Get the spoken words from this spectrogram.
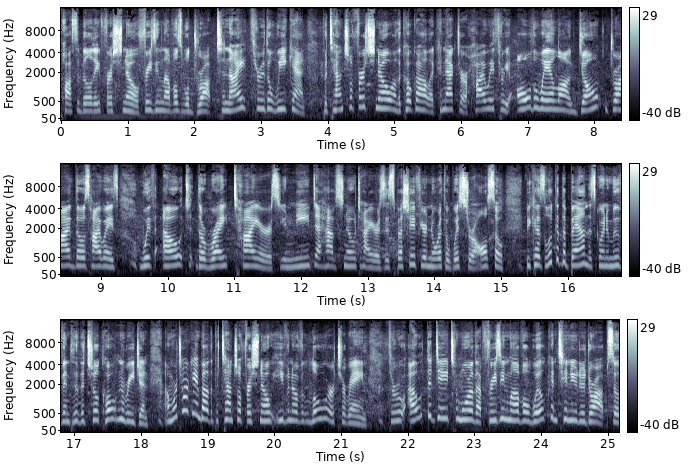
possibility for snow. Freezing levels will drop tonight through the weekend. Potential for snow on the Coquihalla Connector, Highway 3, all the way along. Don't drive those highways without the right tires. You need to have snow tires, especially if you're north of Worcester, also, because look at the band that's going to move into the Chilcotin region. And we're talking about the potential for snow even over lower terrain. Throughout the day tomorrow, that freezing level will continue to drop. So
